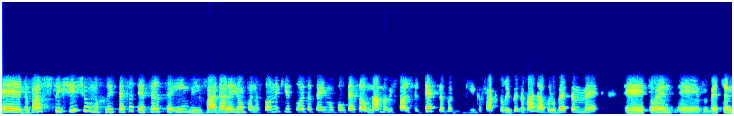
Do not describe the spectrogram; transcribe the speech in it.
אה, דבר שלישי שהוא מכריז, טסלה תייצר תאים בלבד, עד היום פנסוניק יצרו את התאים עבור טסלה, אמנם במפעל של טסלה, בגיגה פקטורי בנבדה, אבל הוא בעצם אה, אה, טוען ובעצם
